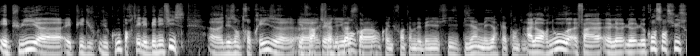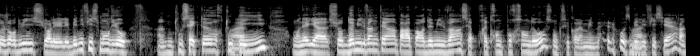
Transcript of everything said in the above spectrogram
et puis, euh, et puis du, coup, porter les bénéfices euh, des entreprises. Euh, Il va falloir que les résultats soient, encore une fois, en termes de bénéfices, bien meilleurs qu'attendus. Alors nous, enfin, le, le, le consensus aujourd'hui sur les, les, bénéfices mondiaux, hein, tout secteur, tout pays, on est, il y a sur 2021 par rapport à 2020, c'est à peu près 30% de hausse, donc c'est quand même une belle hausse bénéficiaire.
